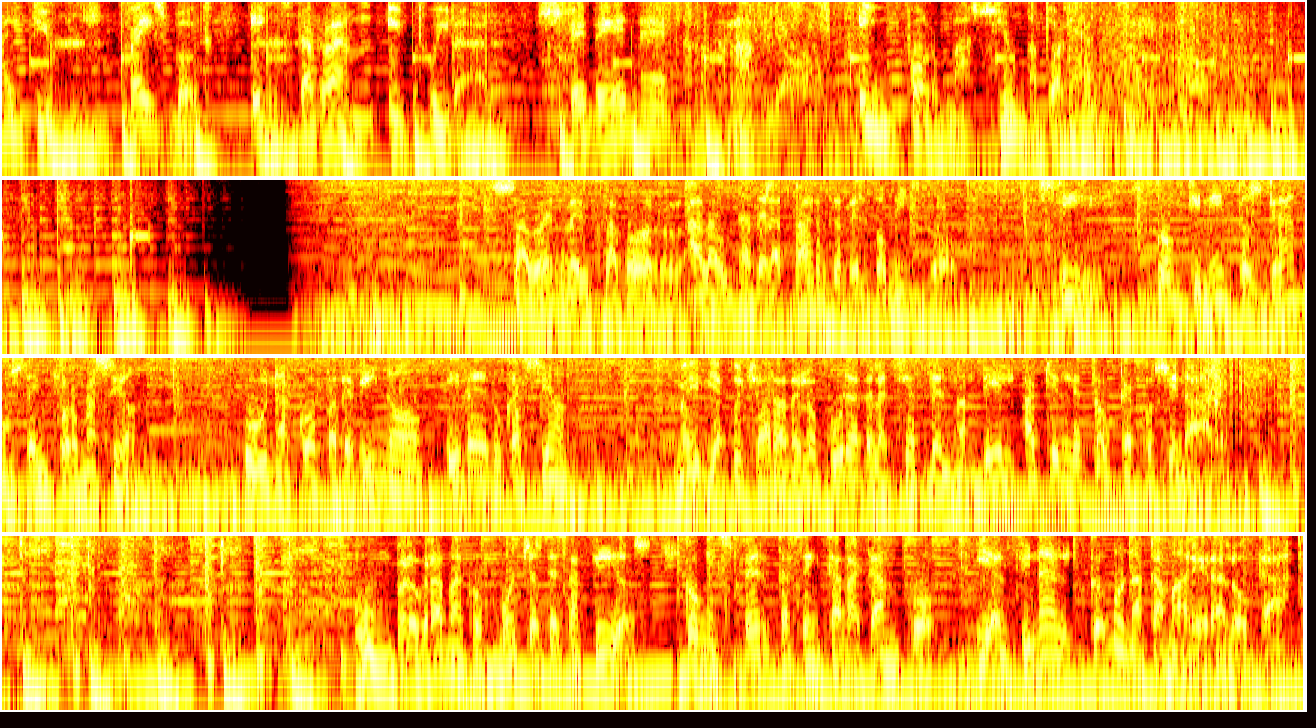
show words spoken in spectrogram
iTunes, Facebook, Instagram y Twitter. CDN Radio. Información a tu alcance. Saber del sabor a la una de la tarde del domingo. Sí, con 500 gramos de información. Una copa de vino y de educación Media cuchara de locura de la chef del mandil a quien le toca cocinar. Un programa con muchos desafíos, con expertas en cada campo y al final como una camarera loca.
